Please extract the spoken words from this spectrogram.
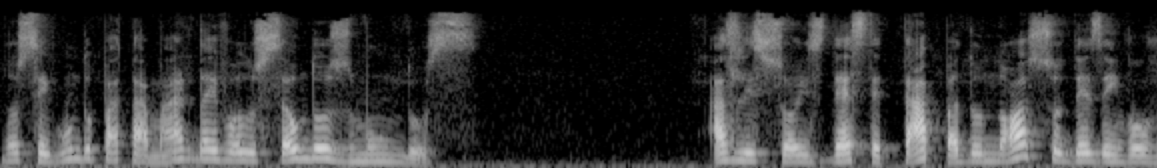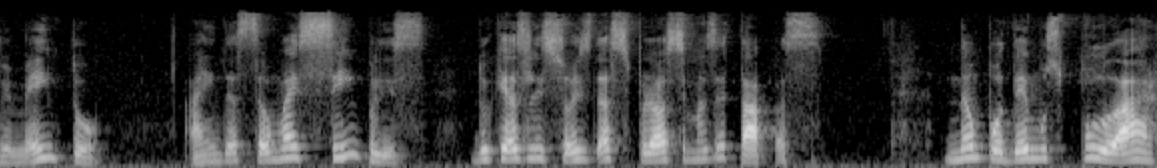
no segundo patamar da evolução dos mundos. As lições desta etapa do nosso desenvolvimento ainda são mais simples do que as lições das próximas etapas. Não podemos pular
